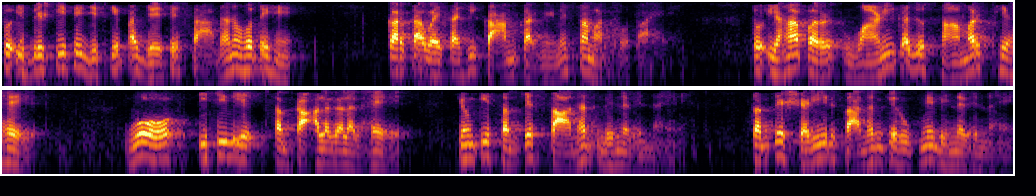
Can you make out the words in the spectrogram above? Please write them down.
तो इस दृष्टि से जिसके पास जैसे साधन होते हैं, कर्ता वैसा ही काम करने में समर्थ होता है। तो यहाँ पर वाणी का जो सामर्थ्य है, वो इसीलिए सबका अलग अलग है, क्योंकि सबके साधन भिन्न भिन्न हैं। सबके शरीर साधन के रूप में भिन्न भिन्न हैं।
